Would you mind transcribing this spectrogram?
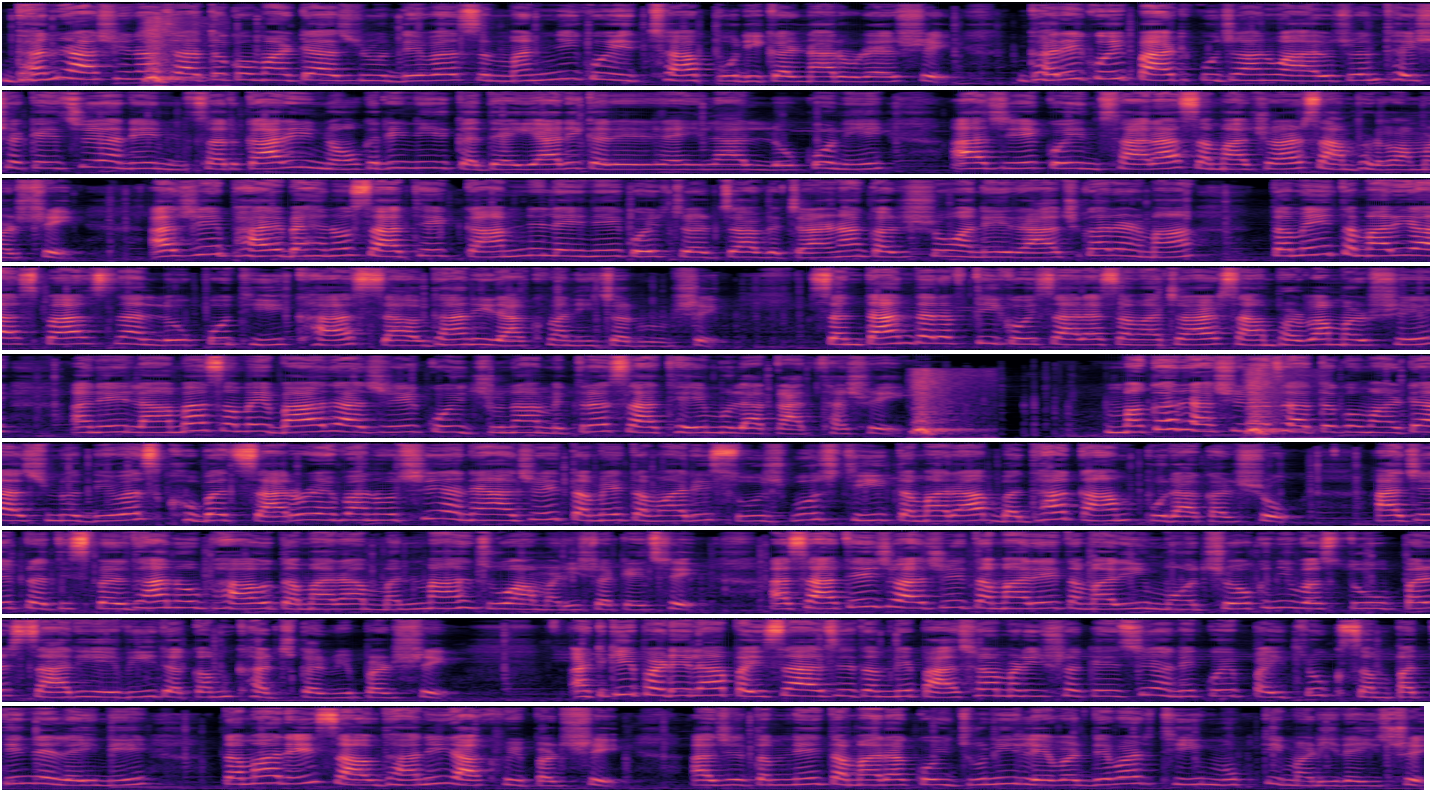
ધન રાશિના જાતકો માટે આજનો દિવસ મનની કોઈ ઈચ્છા પૂરી કરનારું રહેશે. ઘરે કોઈ પાઠ પૂજાનું આયોજન થઈ શકે છે અને સરકારી નોકરીની તૈયારી કરી રહેલા લોકોને આજે કોઈ સારા સમાચાર સાંભળવા મળશે. આજે ભાઈ બહેનો સાથે કામને લઈને કોઈ ચર્ચા વિચારણા કરશો અને રાજકારણમાં તમે તમારી આસપાસના લોકોથી ખાસ સાવધાની રાખવાની જરૂર છે. સંતાન તરફથી કોઈ સારા સમાચાર સાંભળવા મળશે અને લાંબા સમય બાદ આજે કોઈ જૂના મિત્ર સાથે મુલાકાત થશે. મકર રાશિના જાતકો માટે આજનો દિવસ ખૂબ જ સારો રહેવાનો છે અને આજે તમે તમારી સૂઝબૂછથી તમારા બધા કામ પૂરા કરશો. આજે પ્રતિસ્પર્ધાનો ભાવ તમારા મનમાં જોવા મળી શકે છે. આ સાથે જ આજે તમારે તમારી મોજશોખની વસ્તુઓ પર સારી એવી રકમ ખર્ચ કરવી પડશે. અટકી પડેલા પૈસા આજે તમને પાછા મળી શકે છે અને કોઈ પૈતૃક સંપત્તિને લઈને તમારે સાવધાની રાખવી પડશે. આજે તમને તમારા કોઈ જૂની લેવડ દેવડથી મુક્તિ મળી રહી છે.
